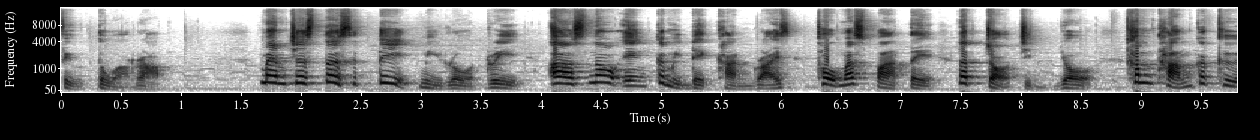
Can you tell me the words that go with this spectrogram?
ฟิลด์ตัวรับแมนเชสเตอร์ซิตี้มีโรดรี อาร์เซนอลเองก็มีเดคานไรส์โทมัสปาเตและจอร์จินโยคำถามก็คือ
